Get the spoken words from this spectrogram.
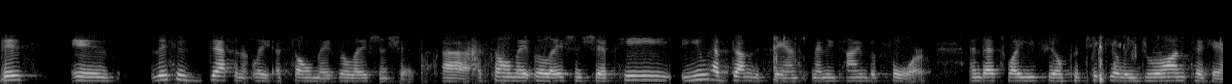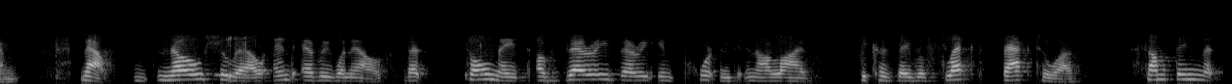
This is this is definitely a soulmate relationship. Uh, a soulmate relationship. He you have done this dance many times before, and that's why you feel particularly drawn to him. Now, know Sherelle and everyone else that soulmates are very, very important in our lives because they reflect back to us something that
